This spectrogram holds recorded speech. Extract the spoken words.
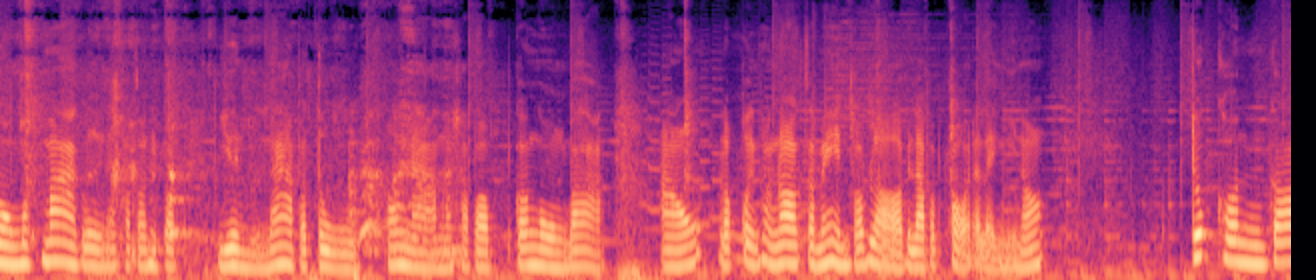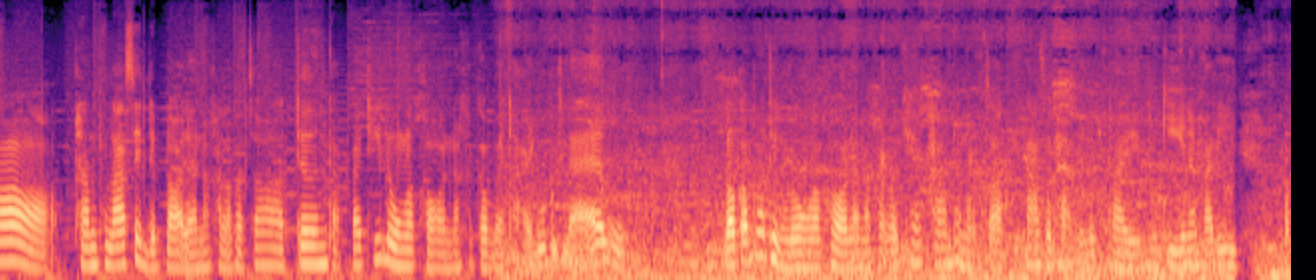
งงมาก ๆเลยนะคะ ตอนที่ป๊อปยืนอยู่หน้าประตูห้องน้ำนะคะป๊อปก็งงว่า เอา้าแล้วคนข้างนอกจะไม่เห็นป๊อปหรอเวลาป๊อปถอดอะไรอย่างนี้เนาะทุกคนก็ทำธุระเสร็จเรียบร้อยแล้วนะคะ แล้วก็จะเดินกลับไปที่โรงละครนะคะ ก็แวะถ่ายรูปอีกแล้ว เราก็มาถึงโรงละครแล้วนะคะ ก็แค่ข้ามถนนจากหน้าสถานีรถไฟเมื่อกี้นะคะ ที่เรา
